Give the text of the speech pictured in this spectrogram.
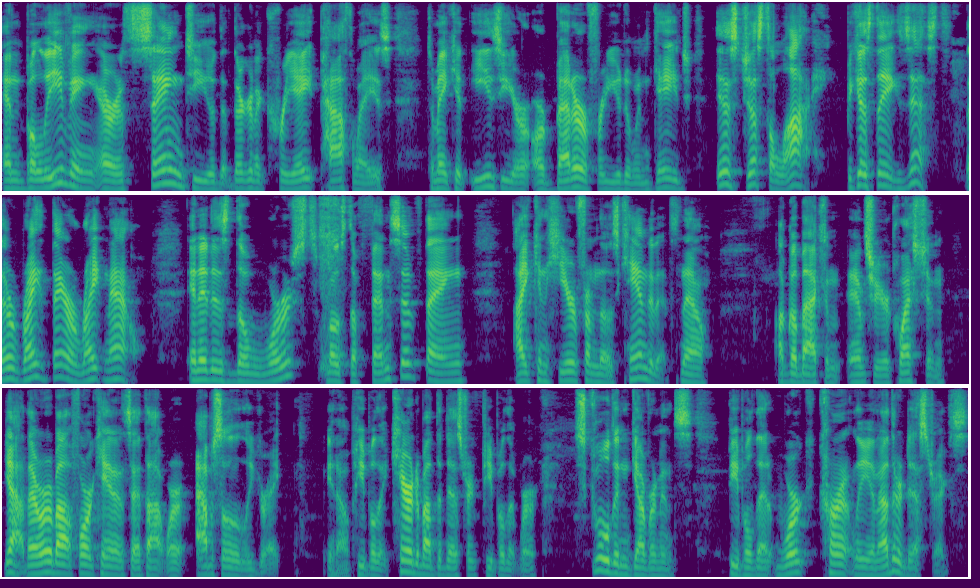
and believing or saying to you that they're going to create pathways to make it easier or better for you to engage is just a lie because they exist. They're right there right now. And it is the worst, most offensive thing I can hear from those candidates. Now, I'll go back and answer your question. Yeah, there were about four candidates I thought were absolutely great. You know, people that cared about the district, people that were schooled in governance, people that work currently in other districts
